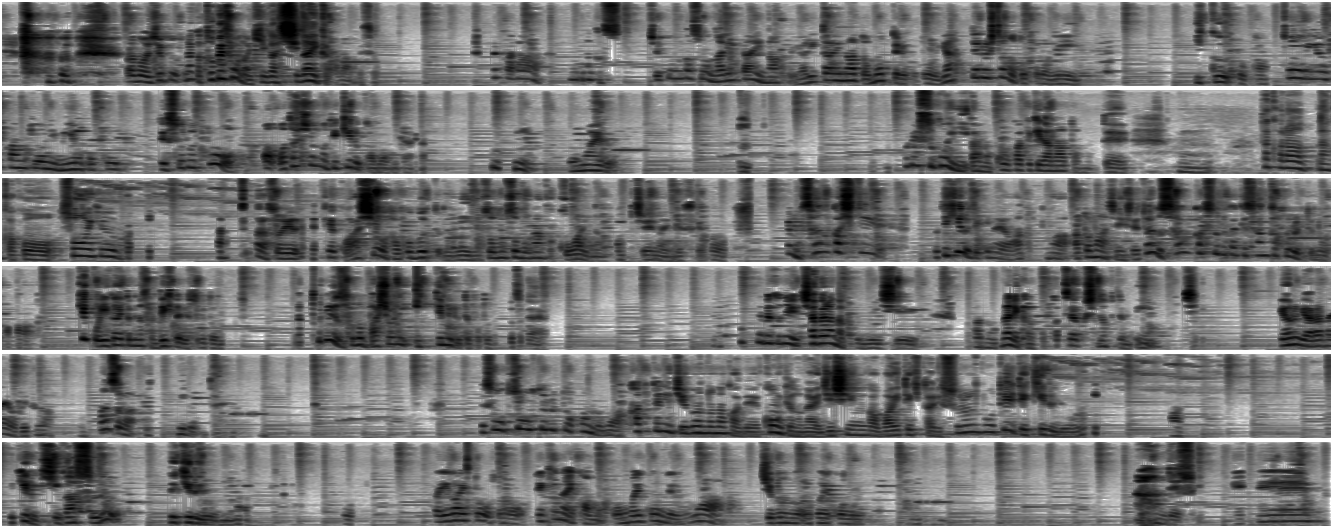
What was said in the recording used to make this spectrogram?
あの、自分、なんか飛べそうな気がしないからなんですよ。だから、なんか、自分がそうなりたいなと、やりたいなと思ってることをやってる人のところに行くとか、そういう環境に身を置くってすると、あ、私もできるかも、みたいな、ふうに思える。うん。これすごい、あの、効果的だなと思って、うん。だから、なんかこう、そういう場に、あだからそれ、結構足を運ぶっていうのに、そもそもなんか怖いなかもしれないんですけど、でも参加して、できるできないは後,、まあ、後回しにして、とりあえず参加するだけ参加するっていうのは、結構意外と皆さんできたりすると思うんですとりあえずその場所に行ってみるってことですね。別に喋らなくてもいいし、あの、何かこう活躍しなくてもいいし、やるやらないは別なまずは行ってみるみたいな。でそう、そうすると今度は勝手に自分の中で根拠のない自信が湧いてきたりするのでできるように、できる気がする、できるようになる。意外とそのできないかもと思い込んでるのは自分の思い込みなんですよね。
